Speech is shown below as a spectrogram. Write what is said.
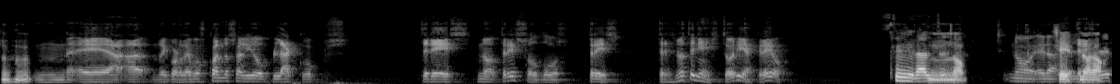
Ujú. mm, eh, a- a- recordemos cuando salió Black Ops 3, no, 3 o 2, 3. 3 no tenía historia, creo. Sí, era el 3. No, No, era. Sí, el no, no. 3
